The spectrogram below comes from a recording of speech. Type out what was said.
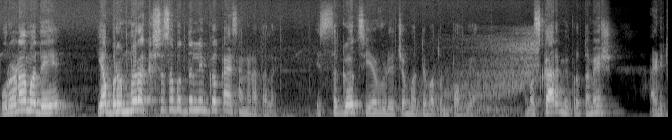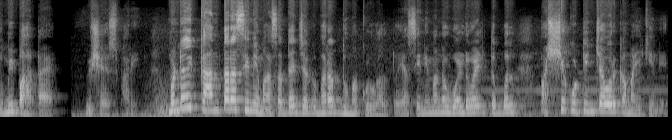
पुराणामध्ये या ब्रह्मराक्षसाबद्दल नेमकं काय सांगण्यात आलं आहे हे सगळंच या व्हिडिओच्या माध्यमातून पाहूया. नमस्कार मी प्रथमेश आणि तुम्ही पाहताय विषय स्फारी. मंडळी कांतारा सिनेमा सध्या जगभरात धुमाकूळ घालतो या सिनेमानं वर्ल्ड वाईड तब्बल पाचशे कोटींच्या वर कमाई केली आहे.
